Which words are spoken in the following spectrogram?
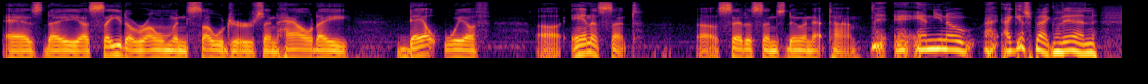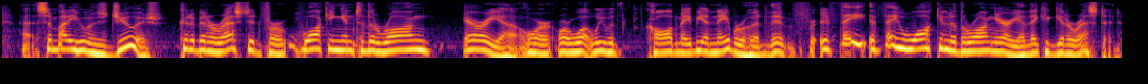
as they uh, see the Roman soldiers and how they dealt with uh, innocent uh, citizens during that time. And, and you know, I guess back then, uh, somebody who was Jewish could have been arrested for walking into the wrong area or, or what we would called maybe a neighborhood. If they if they walk into the wrong area, they could get arrested.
